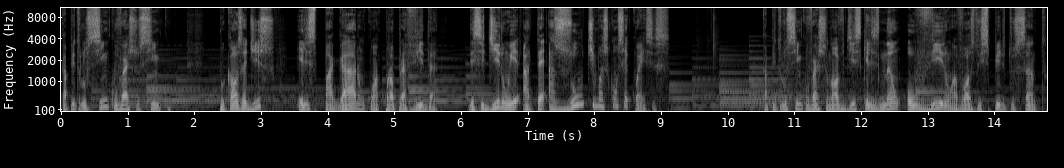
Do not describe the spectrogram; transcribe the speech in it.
Capítulo 5, verso 5, por causa disso, eles pagaram com a própria vida decidiram ir até as últimas consequências. Capítulo 5, verso 9 diz que eles não ouviram a voz do Espírito Santo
